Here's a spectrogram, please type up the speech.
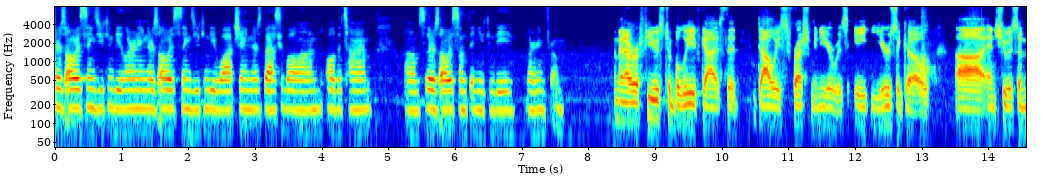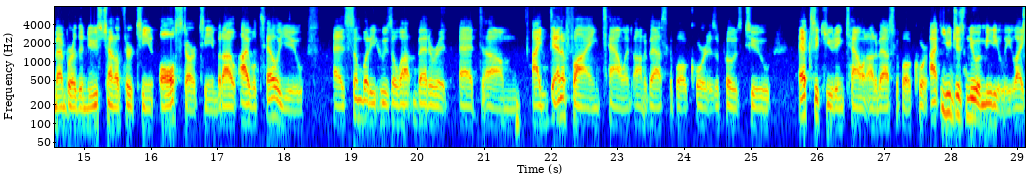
there's always things you can be learning. There's always things you can be watching. There's basketball on all the time. Um, so there's always something you can be learning from. I mean, I refuse to believe, guys, that Dolly's freshman year was eight years ago, uh, and she was a member of the News Channel 13 All Star team. But I, I will tell you, as somebody who's a lot better at at um, identifying talent on a basketball court as opposed to executing talent on a basketball court, I, you just knew immediately. Like,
